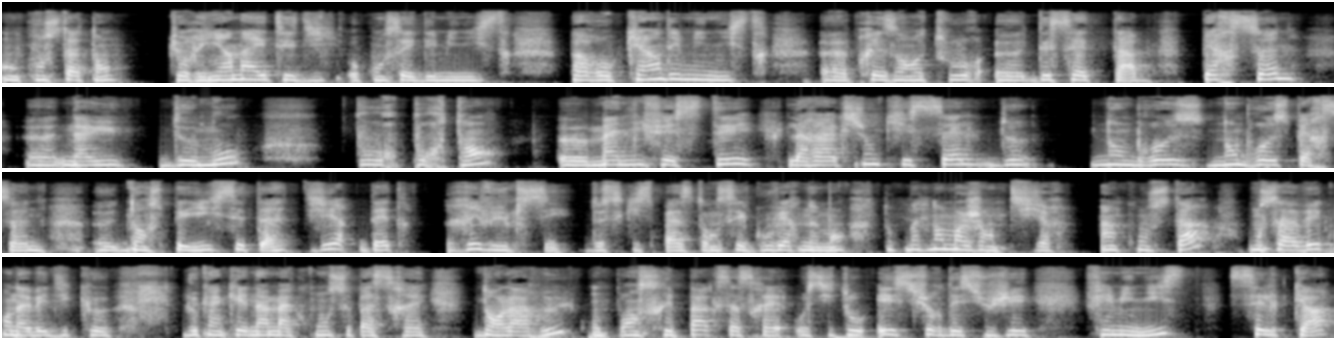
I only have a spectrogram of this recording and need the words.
en constatant que rien n'a été dit au Conseil des ministres par aucun des ministres euh, présents autour euh, de cette table. Personne euh, n'a eu de mots pour pourtant manifester la réaction qui est celle de nombreuses, nombreuses personnes dans ce pays, c'est-à-dire d'être révulsées de ce qui se passe dans ces gouvernements. Donc maintenant, moi, j'en tire un constat. On savait qu'on avait dit que le quinquennat Macron se passerait dans la rue. On ne penserait pas que ça serait aussitôt et sur des sujets féministes. C'est le cas.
